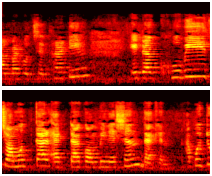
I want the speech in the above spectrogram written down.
number হচ্ছে থার্টিন এটা খুবই চমৎকার একটা কম্বিনেশন দেখেন। আপু, একটু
